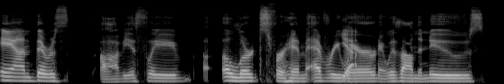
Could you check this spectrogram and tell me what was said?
And there was obviously uh, alerts for him everywhere and it was on the news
